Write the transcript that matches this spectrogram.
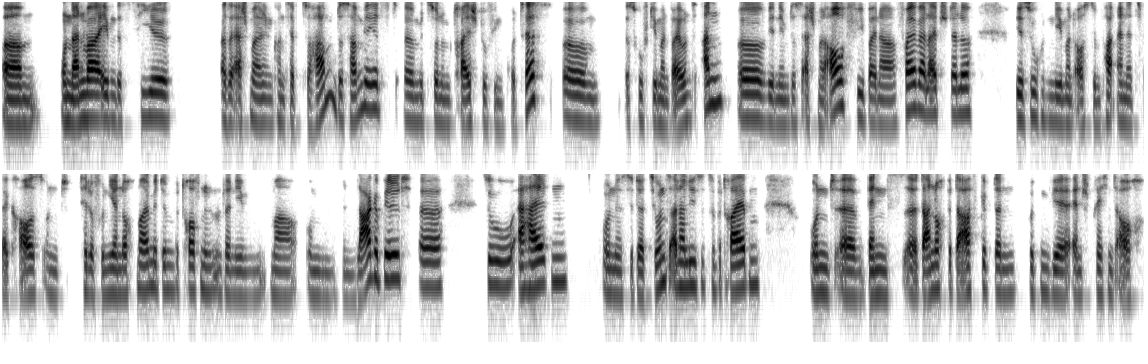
Ähm, und dann war eben das Ziel, also erstmal ein Konzept zu haben. Das haben wir jetzt äh, mit so einem dreistufigen Prozess. Ähm, es ruft jemand bei uns an. Äh, wir nehmen das erstmal auf, wie bei einer Feuerwehrleitstelle. Wir suchen jemand aus dem Partnernetzwerk raus und telefonieren nochmal mit dem betroffenen Unternehmen mal um ein Lagebild äh, zu erhalten und eine Situationsanalyse zu betreiben. Und äh, wenn es äh, da noch Bedarf gibt, dann rücken wir entsprechend auch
